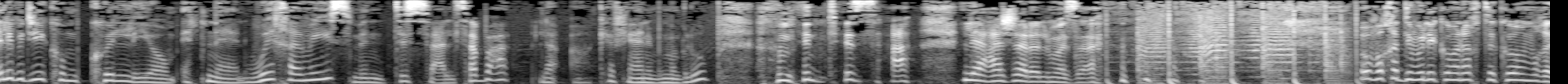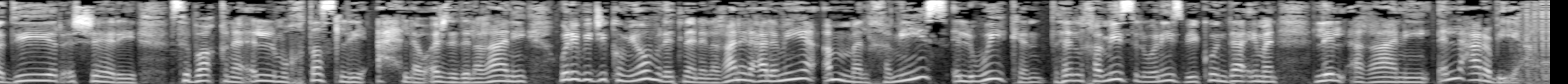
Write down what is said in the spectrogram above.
اللي بيجيكم كل يوم اثنين وخميس من 9 ل 7 لا كيف يعني بالمقلوب؟ من 9 ل 10 المساء. وبقدم لكم أنا أختكم غدير الشهري. سباقنا المختص لأحلى وأجدد الأغاني واللي بيجيكم يوم الاثنين الأغاني العالمية أما الخميس الويكند الخميس الونيس بيكون دائما للأغاني العربية.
